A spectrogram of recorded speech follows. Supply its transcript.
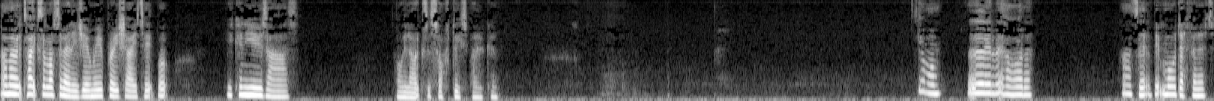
I know it takes a lot of energy and we appreciate it, but you can use ours. Oh, he likes the softly spoken. Come on, a little bit harder. That's it, a bit more definite.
